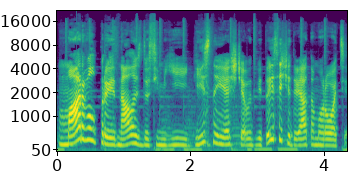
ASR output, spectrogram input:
Марвел приєдналась до сім'ї Діснея ще у 2009 році.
